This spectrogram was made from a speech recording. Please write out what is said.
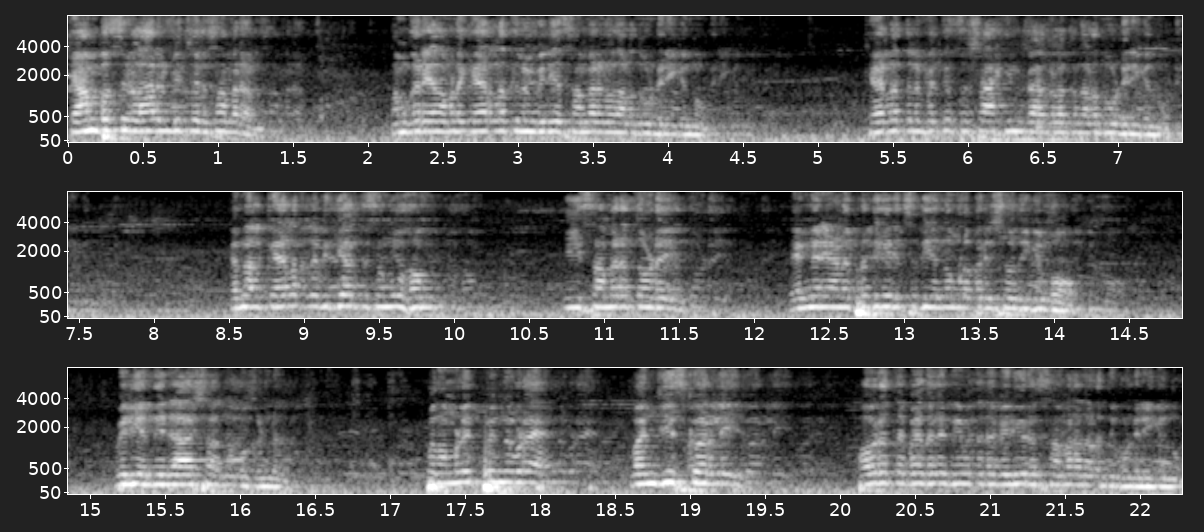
ക്യാമ്പസുകൾ ആരംഭിച്ച ഒരു സമരം. നമുക്കറിയാം നമ്മുടെ കേരളത്തിലും വലിയ സമരങ്ങൾ നടന്നുകൊണ്ടിരിക്കുന്നു. കേരളത്തിലും വ്യത്യസ്ത ഷാഹിൻ ബാഗുകളൊക്കെ നടന്നുകൊണ്ടിരിക്കുന്നു. എന്നാൽ കേരളത്തിലെ വിദ്യാർത്ഥി സമൂഹം ഈ സമരത്തോട് എങ്ങനെയാണ് പ്രതികരിച്ചത് എന്ന് നമ്മൾ പരിശോധിക്കുമ്പോൾ വലിയ നിരാശ നമുക്കുണ്ട്. നമ്മളിപ്പോ ഇന്നിവിടെ വഞ്ചി സ്ക്വയറിൽ പൗരത്വ ഭേദഗതി നിയമത്തിന്റെ വലിയൊരു സമരം നടത്തിക്കൊണ്ടിരിക്കുന്നു.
